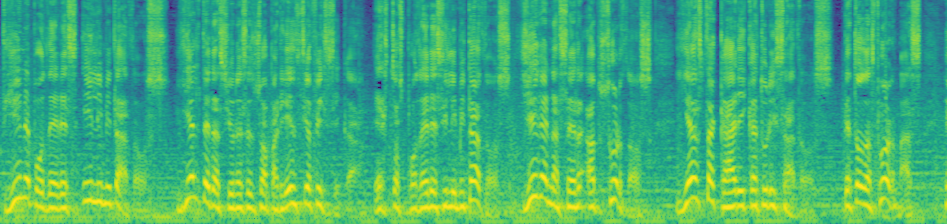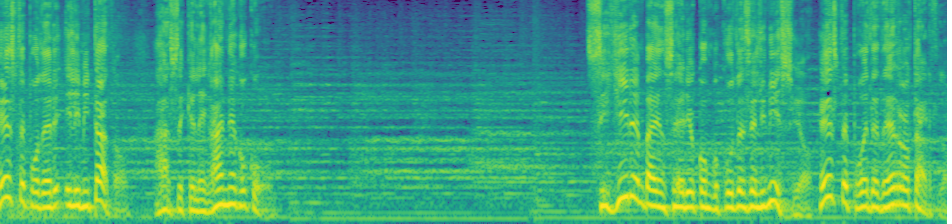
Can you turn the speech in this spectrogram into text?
tiene poderes ilimitados y alteraciones en su apariencia física. Estos poderes ilimitados llegan a ser absurdos y hasta caricaturizados. De todas formas, este poder ilimitado hace que le gane a Goku. Si Jiren va en serio con Goku desde el inicio, este puede derrotarlo,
